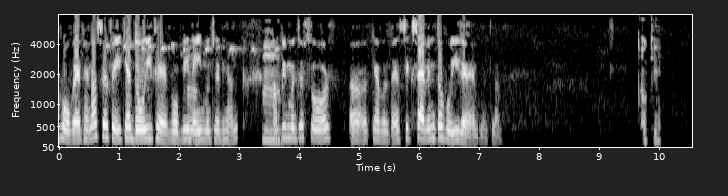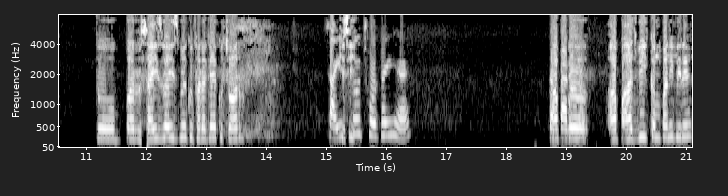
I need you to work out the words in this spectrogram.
हो गए थे ना सिर्फ़ एक या दो ही थे वो भी हम्म। नहीं मुझे ध्यान। हम्म, अभी मुझे फोर क्या बोलते हैं सिक्स सेवन तो हो ही गए मतलब। ओके। तो पर साइज़ वाइज में कोई फ़र्क है कुछ और? साइज़ तो छोटा ही है। आप आप आज भी कम पानी पी रहे हैं?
